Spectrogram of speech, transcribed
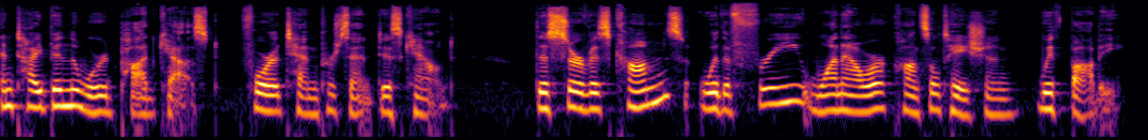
and type in the word podcast for a 10% discount. This service comes with a free one hour consultation with Bobby.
